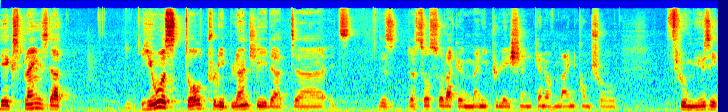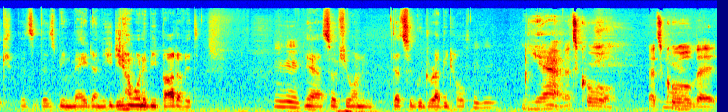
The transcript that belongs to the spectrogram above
he explains that he was told pretty bluntly that uh, it's there's, there's also like a manipulation kind of mind control through music that's, that's been made and he didn't want to be part of it Mm-hmm. yeah so if you want to that's a good rabbit hole Yeah, that's cool. That's Yeah. cool that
